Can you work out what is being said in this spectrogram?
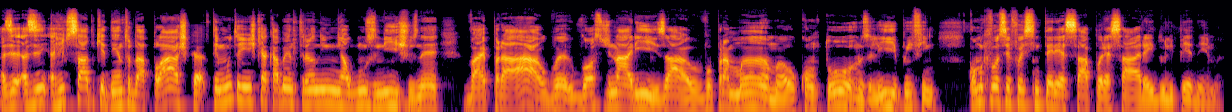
às a gente sabe que dentro da plástica tem muita gente que acaba entrando em alguns nichos, né? Vai para, ah, eu gosto de nariz, ah, eu vou para mama, ou contornos, lipo, enfim. Como que você foi se interessar por essa área aí do lipedema?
